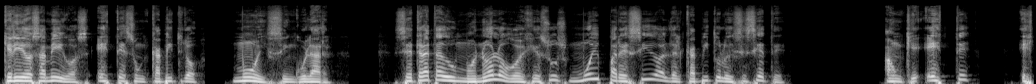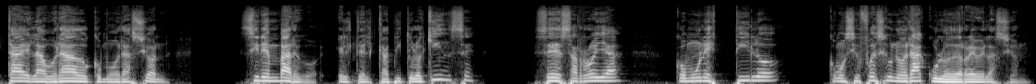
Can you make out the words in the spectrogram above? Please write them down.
Queridos amigos, este es un capítulo muy singular. Se trata de un monólogo de Jesús muy parecido al del capítulo 17, aunque este está elaborado como oración. Sin embargo, el del capítulo 15 se desarrolla como un estilo, como si fuese un oráculo de revelación.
